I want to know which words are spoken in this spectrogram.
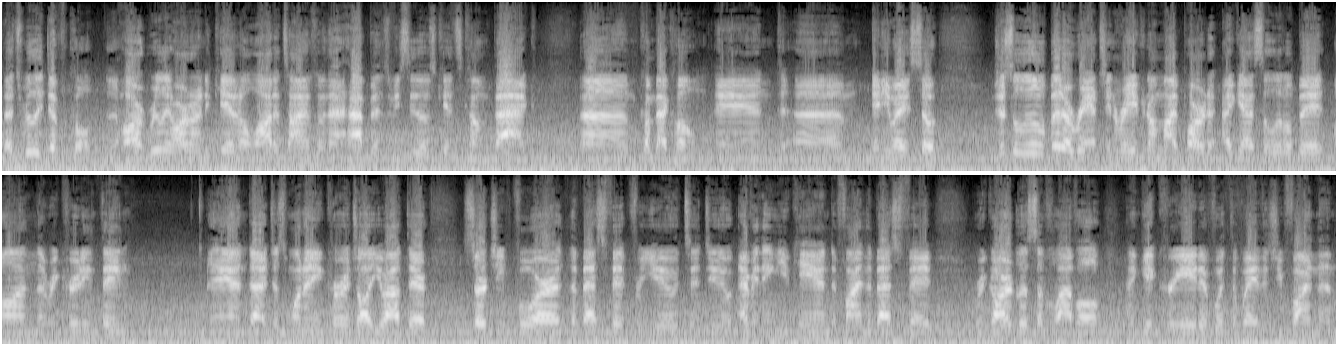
That's really difficult. Hard, really hard on a kid, and a lot of times when that happens, we see those kids come back um, come back home. And um, anyway, so just a little bit of ranting and raving on my part, I guess, a little bit on the recruiting thing. And uh, just want to encourage all you out there searching for the best fit for you to do everything you can to find the best fit, regardless of level, and get creative with the way that you find them.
